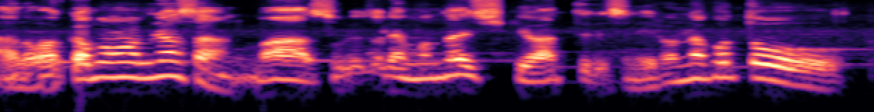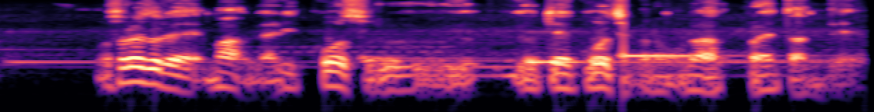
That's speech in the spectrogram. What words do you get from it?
あの若者の皆さん、まあ、それぞれ問題意識があってですね、いろんなことをそれぞれ、まあ、立候補する予定校着のおられたんで、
